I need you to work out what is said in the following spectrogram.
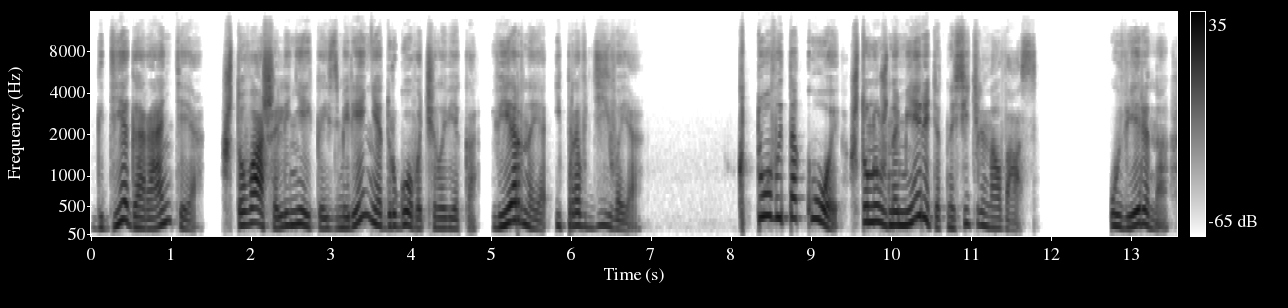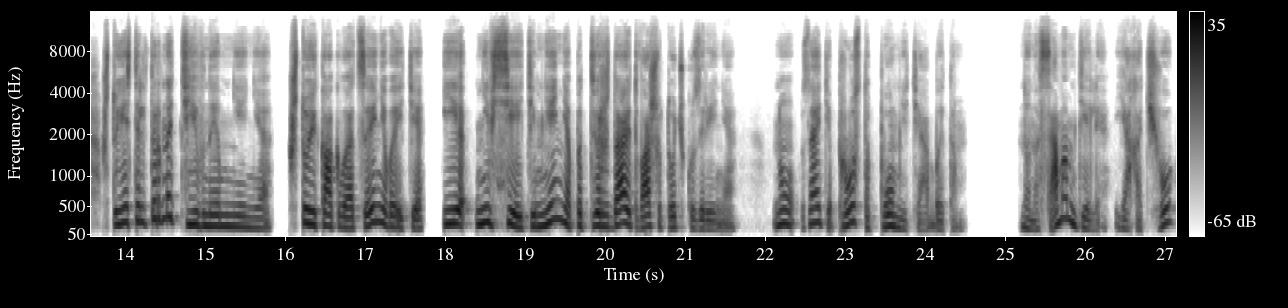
Где гарантия, что ваша линейка измерения другого человека верная и правдивая? Кто вы такой, что нужно мерить относительно вас? Уверена, что есть альтернативные мнения, что и как вы оцениваете, и не все эти мнения подтверждают вашу точку зрения. Ну, знаете, просто помните об этом. Но на самом деле я хочу,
